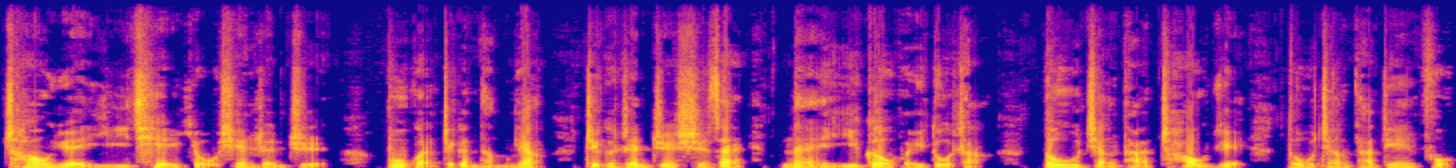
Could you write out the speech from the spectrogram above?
超越一切有限认知，不管这个能量、这个认知是在哪一个维度上，都将它超越，都将它颠覆。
